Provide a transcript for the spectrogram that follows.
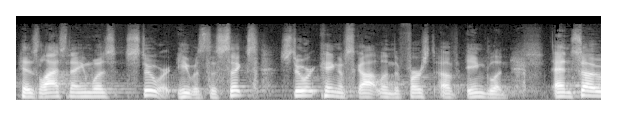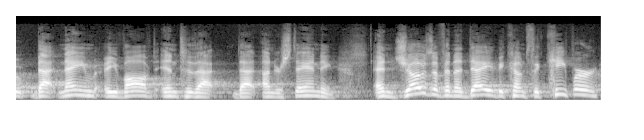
his last name was Stuart. He was the sixth Stuart king of Scotland, the first of England. And so that name evolved into that, that understanding. And Joseph, in a day, becomes the keeper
